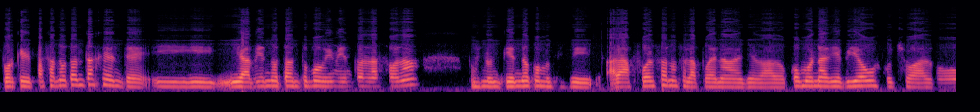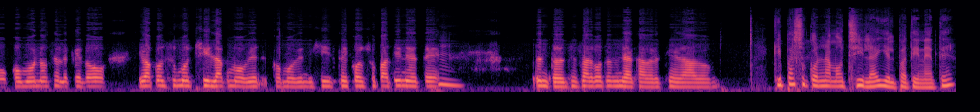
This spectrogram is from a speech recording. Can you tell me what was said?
porque pasando tanta gente y habiendo tanto movimiento en la zona, pues no entiendo cómo si, si a la fuerza no se la pueden haber llevado, cómo nadie vio o escuchó algo, o cómo no se le quedó, iba con su mochila, como bien, como bien dijiste, con su patinete, entonces algo tendría que haber quedado. ¿Qué pasó con la mochila y el patinete?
